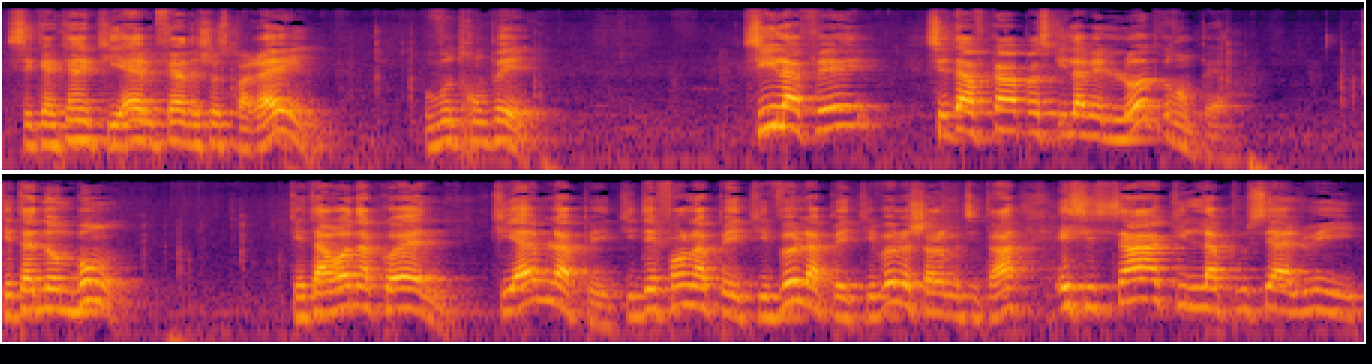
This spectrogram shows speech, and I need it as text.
c'est quelqu'un qui aime faire des choses pareilles? Vous vous trompez. S'il a fait, c'est Dafka parce qu'il avait l'autre grand-père, qui est un homme bon, qui est Aaron à Cohen, qui aime la paix, qui défend la paix, qui veut la paix, qui veut le shalom, etc. Et c'est ça qui l'a poussé à lui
